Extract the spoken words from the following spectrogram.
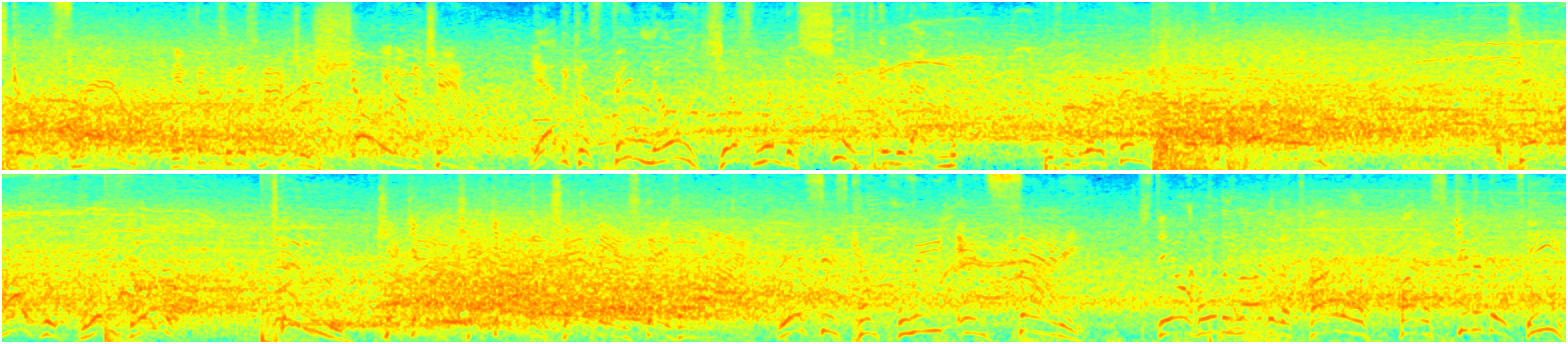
Scoop slam. The effects of this match are showing on the champ. Yeah, because Finn knows just when to shift into that. This is where Finn comes along. The champ's eyes were glazed over. Two. Kick out, kick out. The champion stays alive. This is complete insanity. Still holding on to the title by the skin of their teeth.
